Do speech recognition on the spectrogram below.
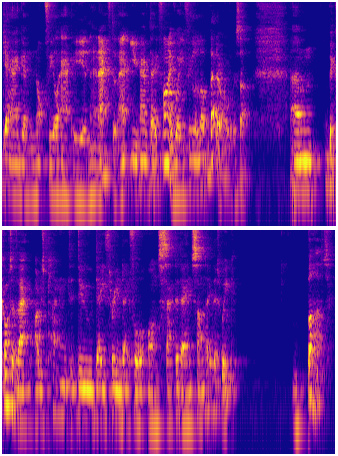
gag and not feel happy. And then after that, you have day five where you feel a lot better all of a sudden. Um, because of that, I was planning to do day three and day four on Saturday and Sunday this week. But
